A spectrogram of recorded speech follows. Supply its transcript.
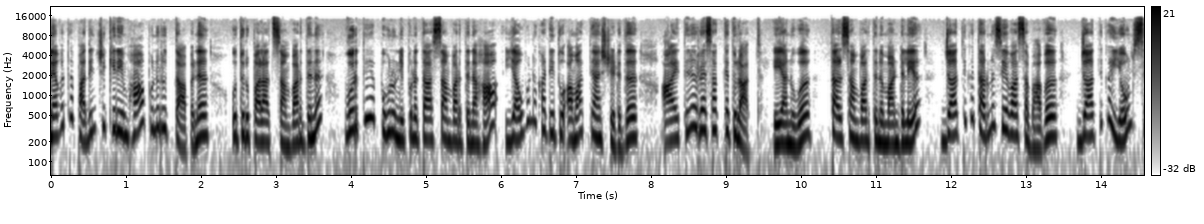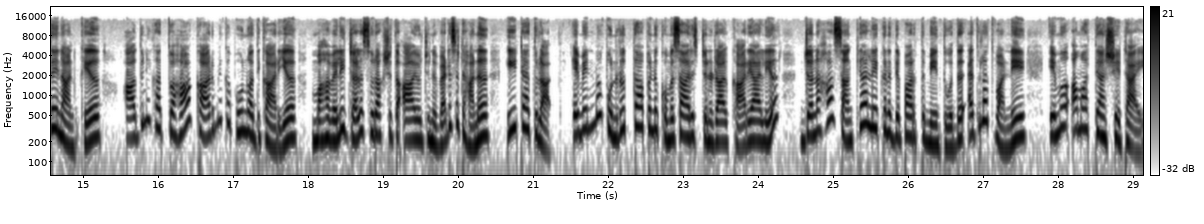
නැවත පදිංචි කිරීම හා පුනරුත්ථාපන උතුරු පළාත් සංවර්ධන වෘත්තීය පුහුණු නිපුණතා සංවර්ධන හා යෞවන කටයුතු අමාත්‍යංශයටද ආයතන රැසක් ඇතුළත්. ඒ අනුව තල් සංවර්ධන මණ්ඩලය ජාතික තරුණ සේවා සභාව ජාතික යොවුන් සේනාන්කය ආධුනිකත්ව හා කාර්මික පුහුණු අධිකාරිය මහවැලි ජල සුරක්ෂිත ආයෝජන වැඩසටහන ඊට ඇතුළත්. එමෙන්ම පුනරුත්ථාපන කොමසාරිස් ජනරාල් කාර්යාලය ජනහා සංඛ්‍යාලේඛන දෙපාර්තමේන්තුවද ඇතුළත් වන්නේ එම අමාත්‍යංශයටයි.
